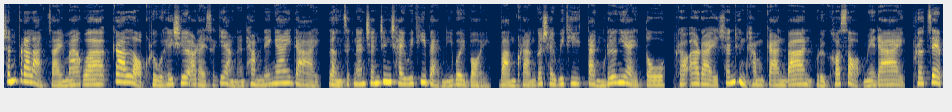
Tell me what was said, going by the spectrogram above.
ฉันประหลาดใจมากว่าการหลอกครูให้เชื่ออะไรสักอย่างนั้นทำได้ง่ายดาย หลังจากนั้นฉันจึงใช้วิธีแบบนี้บ่อยๆ บางครั้งก็ใช้วิธีแต่งเรื่องใหญ่โต เพราะอะไรฉันถึงทำการบ้านหรือข้อสอบไม่ได้ เพราะเจ็บ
